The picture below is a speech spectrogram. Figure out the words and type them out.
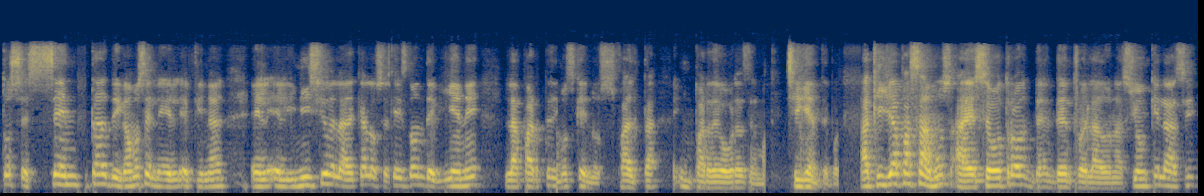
1960, digamos, el, final, el, inicio de la década de los 60, que es donde viene la parte, digamos, que nos falta un par de obras del Siguiente. Aquí ya pasamos a ese otro, de, dentro de la donación que él hace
